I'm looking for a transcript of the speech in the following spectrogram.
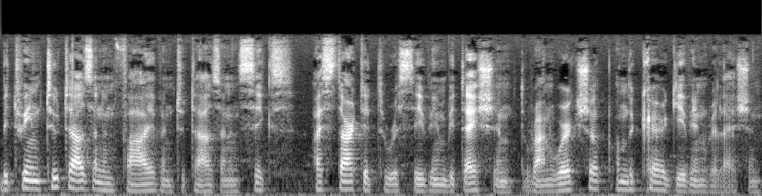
Between 2005 and 2006, I started to receive invitation to run workshop on the caregiving relation.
